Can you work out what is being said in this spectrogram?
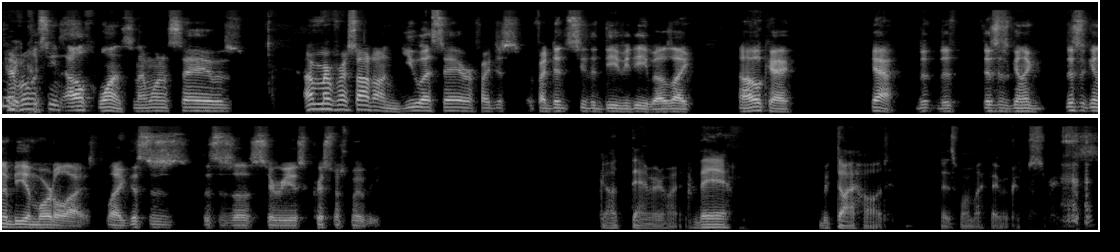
I've only Christmas. seen Elf once, and I want to say it was. I don't remember if I saw it on USA or if I just if I did see the DVD, but I was like, oh, okay, yeah, th- th- this is gonna this is gonna be immortalized. Like this is this is a serious Christmas movie. God damn it, right there with Die Hard. That's one of my favorite Christmas movies.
